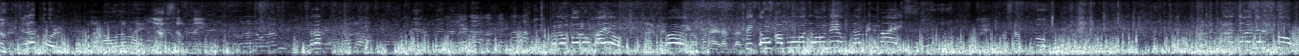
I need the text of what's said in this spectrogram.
nyo? Wala tol. Wala na ulam eh. ay. Yeah, sarap tayo. Wala na? Tara. Tulong-tulong tayo. Hoy, pitong kabuo daw na yung dami mais. Masampo. Ano, ano, ano,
